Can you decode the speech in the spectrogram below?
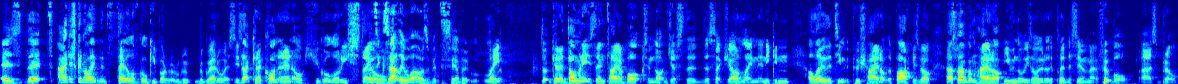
is that I just kind of like the style of goalkeeper Ru- Aguero is. He's that kind of continental Hugo Lloris style. That's exactly what I was about to say about. like d- kind of dominates the entire box and not just the, the six yard line, and he can allow the team to push higher up the park as well. That's why I've got him higher up, even though he's only really played the same amount of football as Brill.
